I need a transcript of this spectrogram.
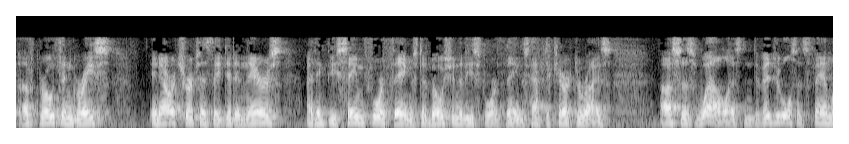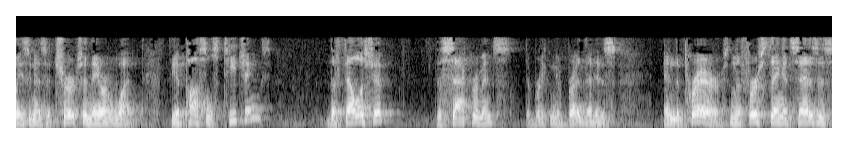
of growth in grace in our church as they did in theirs, I think these same four things, devotion to these four things, have to characterize us as well, as individuals, as families, and as a church. And they are what? The apostles' teachings, the fellowship, the sacraments, the breaking of bread, that is, and the prayers. And the first thing it says is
